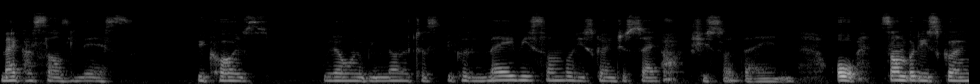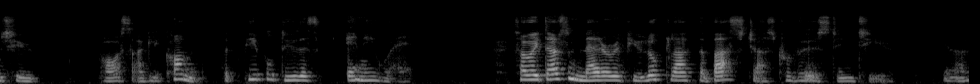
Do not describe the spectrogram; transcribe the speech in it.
make ourselves less because we don't want to be noticed because maybe somebody's going to say, oh, she's so vain. Or somebody's going to pass ugly comments. But people do this anyway. So it doesn't matter if you look like the bus just reversed into you you know,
